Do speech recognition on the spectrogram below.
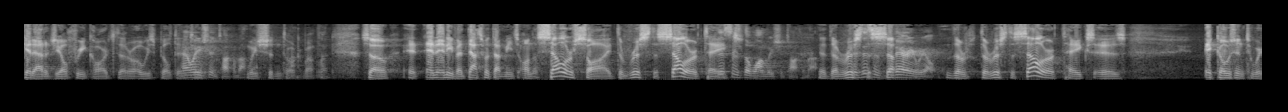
get out of jail free cards that are always built into. And we shouldn't talk about We that. shouldn't talk about that. So, in, in any event, that's what that means. On the seller side, the risk the seller takes. this is the one we should talk about. The- the risk This the is sell- very real. the the risk the seller takes is it goes into a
